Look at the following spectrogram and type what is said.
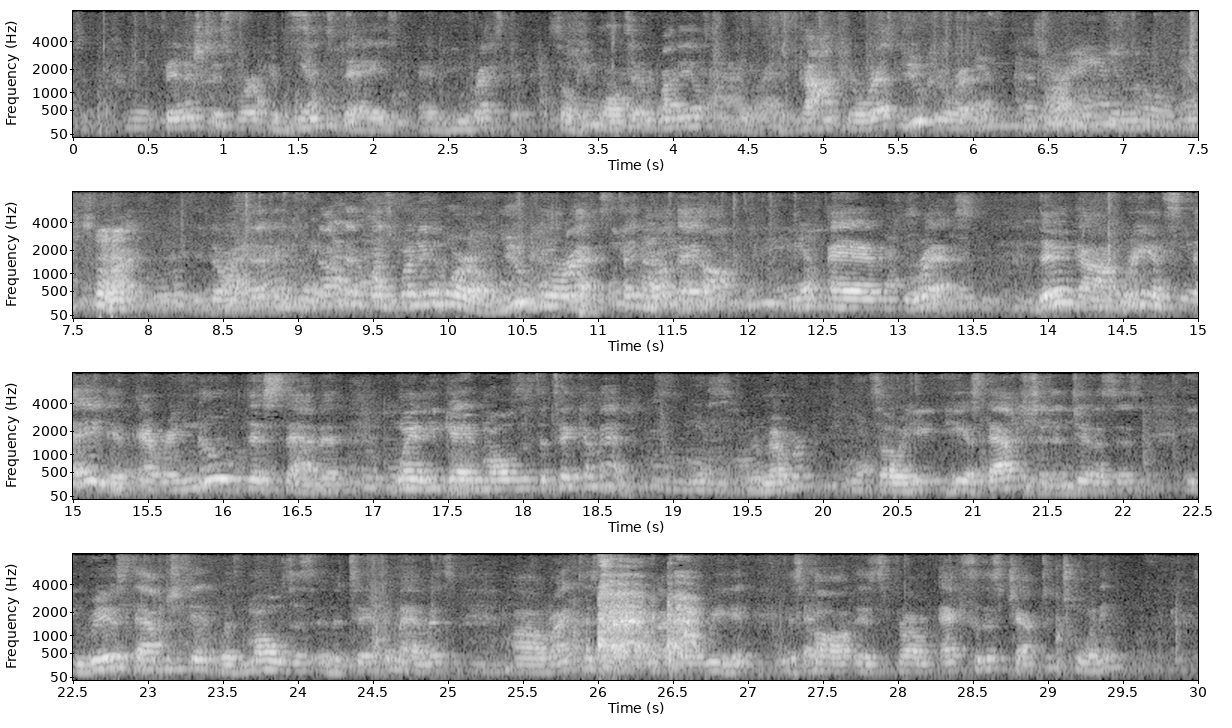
finished his work in six days and he rested. So he wants everybody else to do it. God can rest, you can rest. That's Right? right? You know what I'm saying? There's not that much money in the world. You can rest. Take one day off and rest. Then God reinstated and renewed this Sabbath when he gave Moses the Ten Commandments. Remember? So he, he established it in Genesis. He reestablished it with Moses in the Ten Commandments. Uh, write this down. I'm not going to read it. It's called, it's from Exodus chapter 20,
